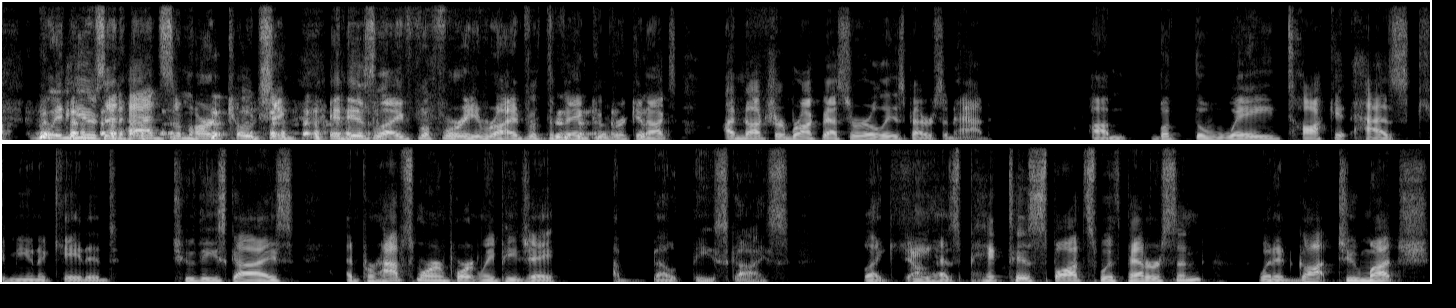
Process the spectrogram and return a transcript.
Quinn Hughes had had some hard coaching in his life before he arrived with the Vancouver Canucks. I'm not sure Brock Boeser or Elias Pettersson had. Um, but the way Tocchet has communicated to these guys, and perhaps more importantly, PJ, about these guys. Like yeah. he has picked his spots with Pettersson. When it got too much,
